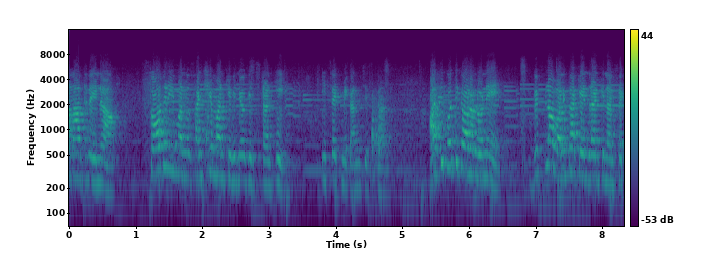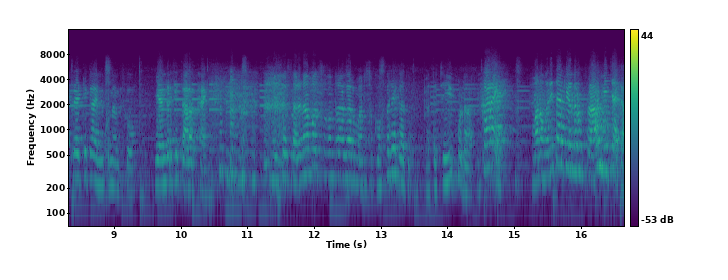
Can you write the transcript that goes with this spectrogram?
అనాథలైన సోదరి మన సంక్షేమానికి వినియోగించడానికి ఈ చెక్ మీకు అందజేస్తున్నాను. అతి కొద్ది కాలంలోనే విప్లవ వనితా కేంద్రానికి నన్ను సెక్రటరీగా ఎన్నుకున్నందుకు మీ అందరికీ చాలా థ్యాంక్స్ మిస్టర్ సరణామ సుమంతరావు గారు మనసు గొప్పదే కాదు పెద్ద చెయ్యి కూడా. కరెక్ట్. మన వనితా కేంద్రం ప్రారంభించాక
